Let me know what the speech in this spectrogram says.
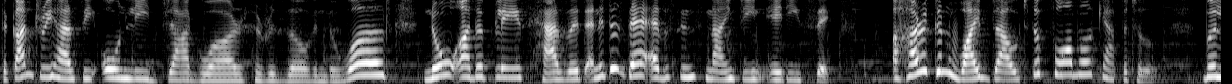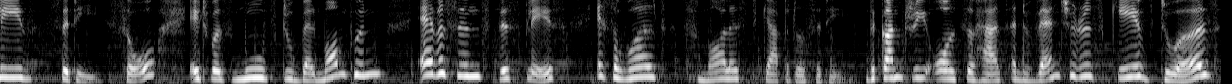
The country has the only jaguar reserve in the world. No other place has it, and it is there ever since 1986 a hurricane wiped out the former capital, Belize City. So it was moved to Belmopan ever since this place is the world's smallest capital city. The country also has adventurous cave tours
